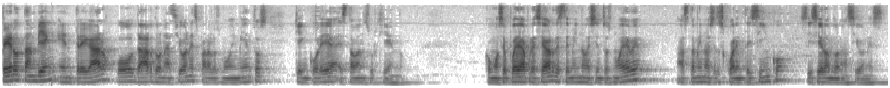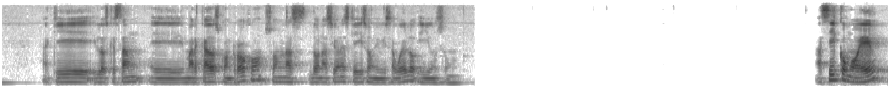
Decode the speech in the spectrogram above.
pero también entregar o dar donaciones para los movimientos que en Corea estaban surgiendo. Como se puede apreciar, desde 1909 hasta 1945 se hicieron donaciones. Aquí los que están eh, marcados con rojo son las donaciones que hizo mi bisabuelo y un Zoom. Así como él,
